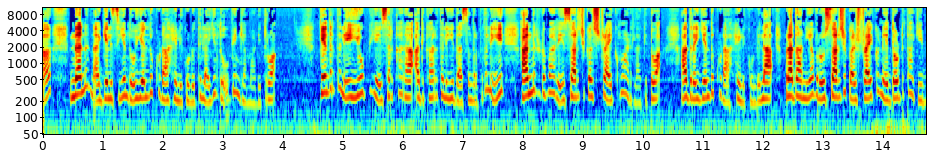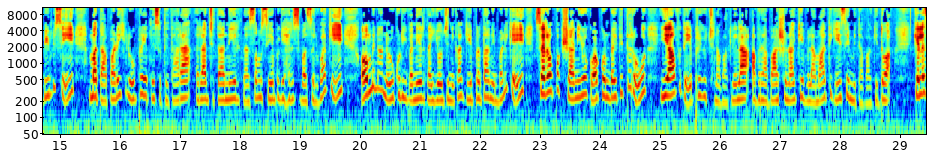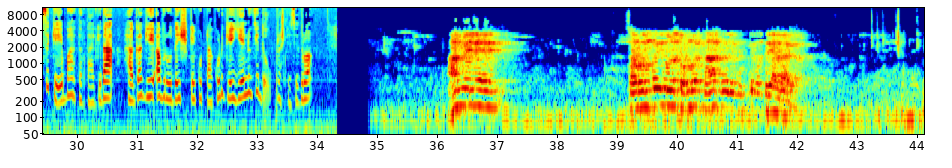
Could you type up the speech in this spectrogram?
ನನ್ನನ್ನ ಗೆಲ್ಲಿಸಿ ಎಂದು ಎಲ್ಲೂ ಕೂಡ ಹೇಳಿಕೊಡುತ್ತಿಲ್ಲ ಎಂದು ವ್ಯಂಗ್ಯ ಮಾಡಿದ್ರು. ಕೇಂದ್ರದಲ್ಲಿ ಯುಪಿಎ ಸರ್ಕಾರ ಅಧಿಕಾರದಲ್ಲಿ ಇದ್ದ ಸಂದರ್ಭದಲ್ಲಿ ಹನ್ನೆರಡು ಬಾರಿ ಸರ್ಜಿಕಲ್ ಸ್ಟ್ರೈಕ್ ಮಾಡಲಾಗಿತ್ತು. ಆದರೆ ಎಂದು ಕೂಡ ಹೇಳಿಕೊಂಡಿಲ್ಲ. ಪ್ರಧಾನಿಯವರು ಸರ್ಜಿಕಲ್ ಸ್ಟ್ರೈಕ್ ಅನ್ನೇ ದೊಡ್ಡದಾಗಿ ಬಿಂಬಿಸಿ ಮತ ಪಡೆಯಲು ಪ್ರಯತ್ನಿಸುತ್ತಿದ್ದಾರೆ. ರಾಜ್ಯದ ನೀರಿನ ಸಮಸ್ಯೆ ಬಗೆಹರಿಸುವ ಸಲುವಾಗಿ ಒಮ್ಮೆ ನಾನು ಕುಡಿಯುವ ನೀರಿನ ಯೋಜನೆಗಾಗಿ ಪ್ರಧಾನಿ ಬಳಿಗೆ ಸರ್ವಪಕ್ಷ ನಿಯೋಗ ಕೊಂಡೊಯ್ದಿದ್ದರೂ ಯಾವುದೇ ಪ್ರಯೋಜನವಾಗಲಿಲ್ಲ. ಅವರ ಭಾಷಣ ಕೇವಲ ಮಾತಿಗೆ ಸೀಮಿತವಾಗಿದ್ದು ಕೆಲಸಕ್ಕೆ ಬಾರದಂತಾಗಿದೆ ಹಾಗಾಗಿ ಅವರು ದೇಶಕ್ಕೆ ಕೊಟ್ಟ ಕೊಡುಗೆ ಏನು ಎಂದು ಪ್ರಶ್ನಿಸಿದರು. ಆಮೇಲೆ ಸಾವಿರದ ಒಂಬೈನೂರ ತೊಂಬತ್ನಾಲ್ಕರಲ್ಲಿ ಮುಖ್ಯಮಂತ್ರಿ ಆದಾಗ,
